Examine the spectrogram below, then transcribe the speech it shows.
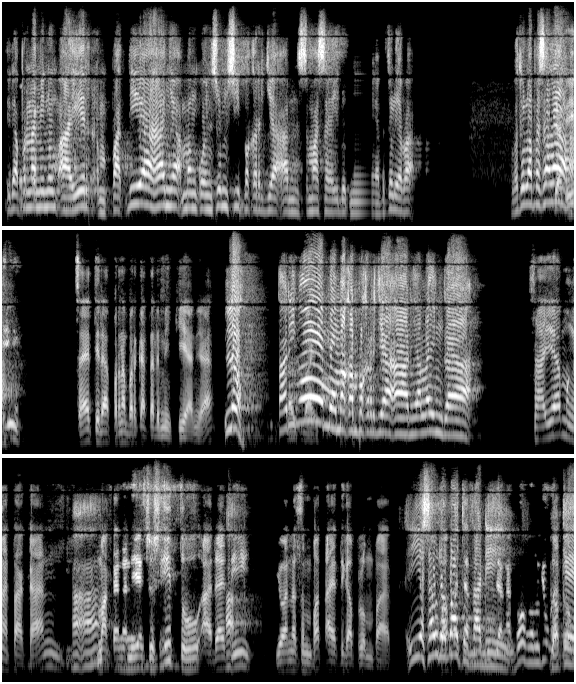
Tidak pernah minum air empat. Dia hanya mengkonsumsi pekerjaan semasa hidupnya. Betul ya Pak betul apa salah Jadi saya tidak pernah berkata demikian ya. loh tadi ngomong makan pekerjaan yang lain enggak Saya mengatakan makanan Yesus itu ada di Yohanes 4 ayat 34. iya saya udah baca tadi Jangan bohong juga oke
